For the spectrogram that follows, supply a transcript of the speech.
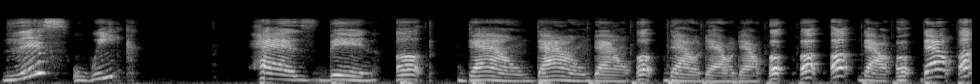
This week has been up, down, down, down, up, down, down, down, up, up, up, down, up, down, up,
